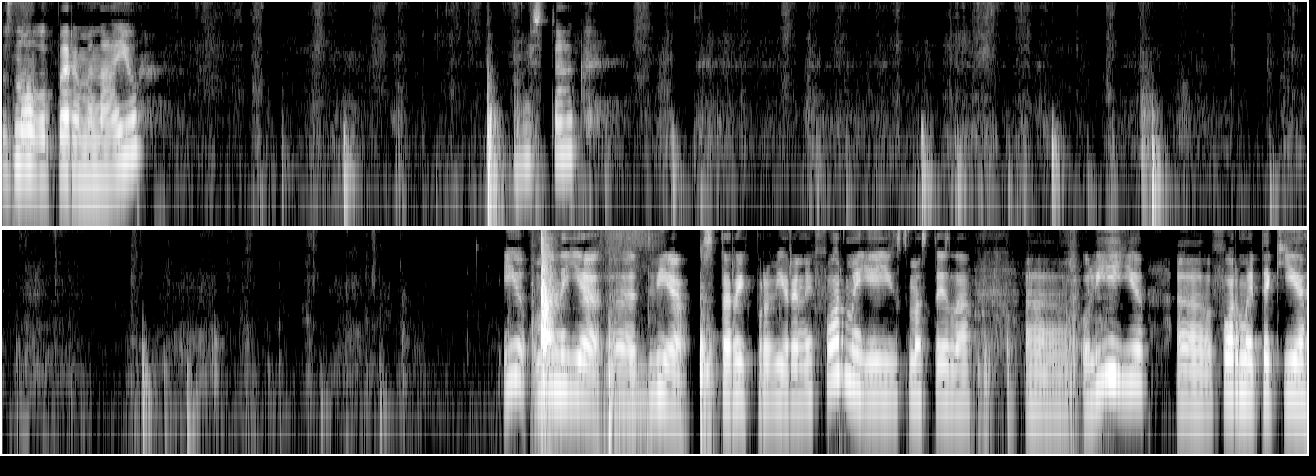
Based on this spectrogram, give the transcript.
знову переминаю. Ось так. І в мене є е, дві старих провірених форми. Я їх змастила е, олією. Е, форми такі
